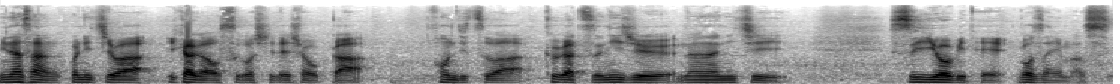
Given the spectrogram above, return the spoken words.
皆さんこんにちは。いかがお過ごしでしょうか？本日は9月27日水曜日でございます。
